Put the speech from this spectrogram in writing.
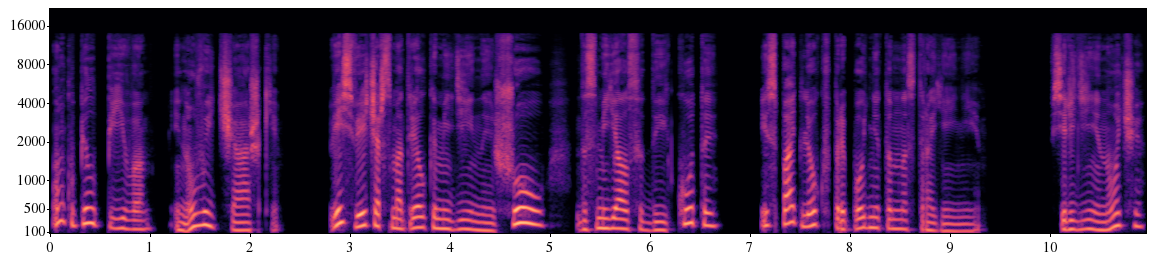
Он купил пиво и новые чашки. Весь вечер смотрел комедийные шоу, досмеялся до икоты и спать лег в приподнятом настроении. В середине ночи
